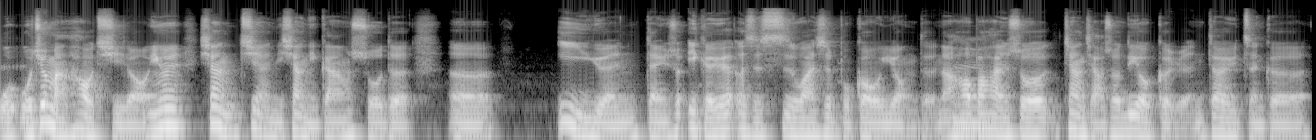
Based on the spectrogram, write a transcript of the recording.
我我就蛮好奇的、哦，因为像既然你像你刚刚说的，呃，议员等于说一个月二十四万是不够用的，然后包含说、这样假如说六个人对于整个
